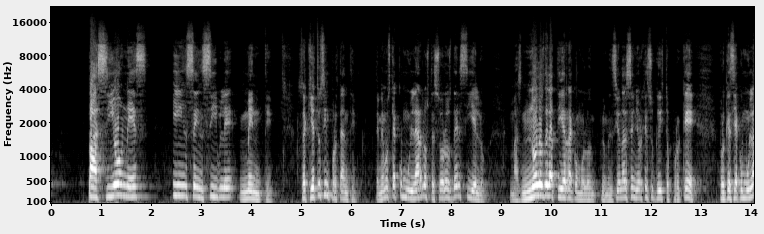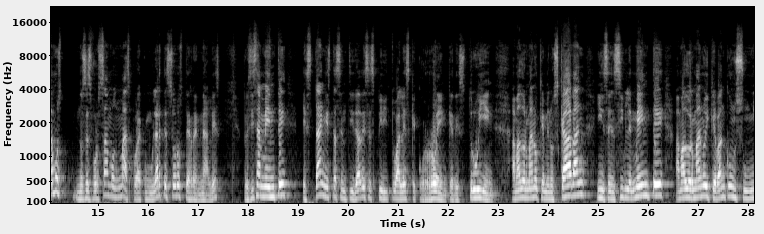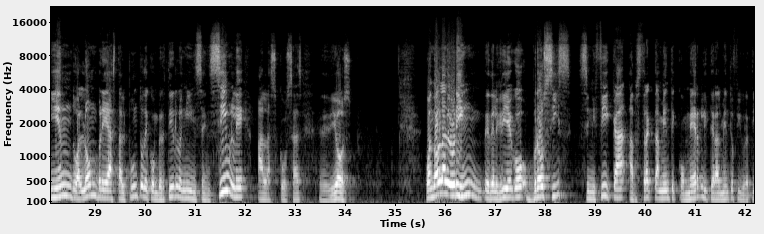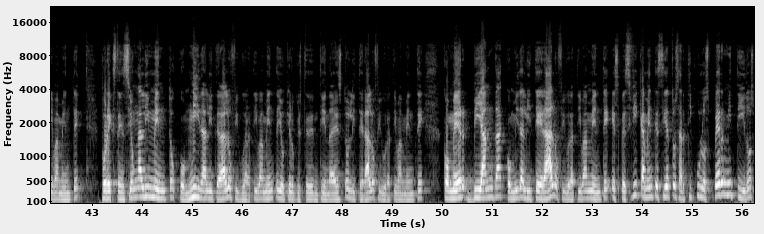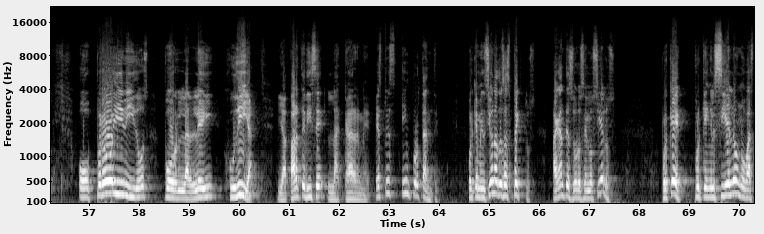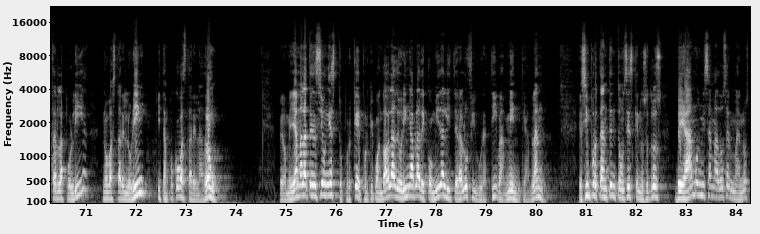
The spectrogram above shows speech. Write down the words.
pasiones insensiblemente. O sea, aquí esto es importante. Tenemos que acumular los tesoros del cielo, mas no los de la tierra, como lo, lo menciona el Señor Jesucristo. ¿Por qué? Porque si acumulamos, nos esforzamos más por acumular tesoros terrenales, precisamente están estas entidades espirituales que corroen, que destruyen, amado hermano, que menoscaban insensiblemente, amado hermano, y que van consumiendo al hombre hasta el punto de convertirlo en insensible a las cosas de Dios. Cuando habla de orín, del griego brosis, significa abstractamente comer, literalmente o figurativamente, por extensión alimento, comida, literal o figurativamente, yo quiero que usted entienda esto, literal o figurativamente, comer vianda, comida literal o figurativamente, específicamente ciertos artículos permitidos o prohibidos por la ley judía. Y aparte dice la carne. Esto es importante, porque menciona dos aspectos. Hagan tesoros en los cielos. ¿Por qué? Porque en el cielo no va a estar la polía, no va a estar el orín y tampoco va a estar el ladrón. Pero me llama la atención esto, ¿por qué? Porque cuando habla de orín habla de comida literal o figurativamente hablando. Es importante entonces que nosotros veamos, mis amados hermanos,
